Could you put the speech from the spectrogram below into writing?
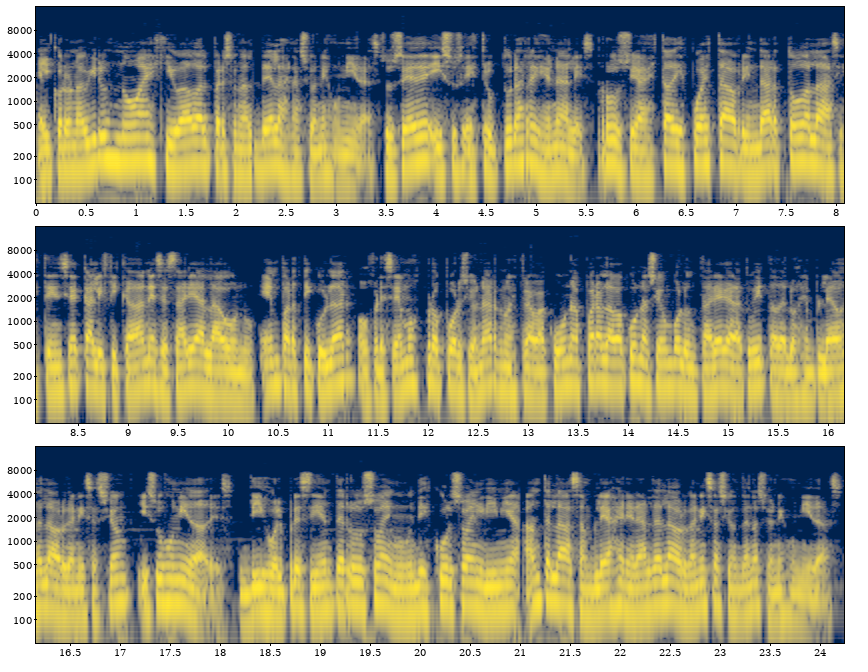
El coronavirus no ha esquivado al personal de las Naciones Unidas, su sede y sus estructuras regionales. Rusia está dispuesta a brindar toda la asistencia calificada necesaria a la ONU. En particular, ofrecemos proporcionar nuestra vacuna para la vacunación voluntaria gratuita de los empleados de la organización y sus unidades, dijo el presidente ruso en un discurso en línea ante la Asamblea General de la Organización de Naciones Unidas.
